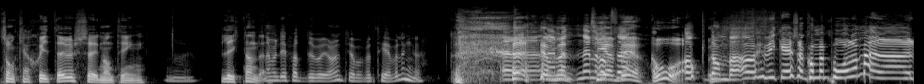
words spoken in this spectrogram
som kan skita ur sig någonting liknande. Nej men det är för att du och jag inte jobbar med TV längre. Eh, nej, men TBH! och de bara, "Åh, vilka är det som kommer på de här äh,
